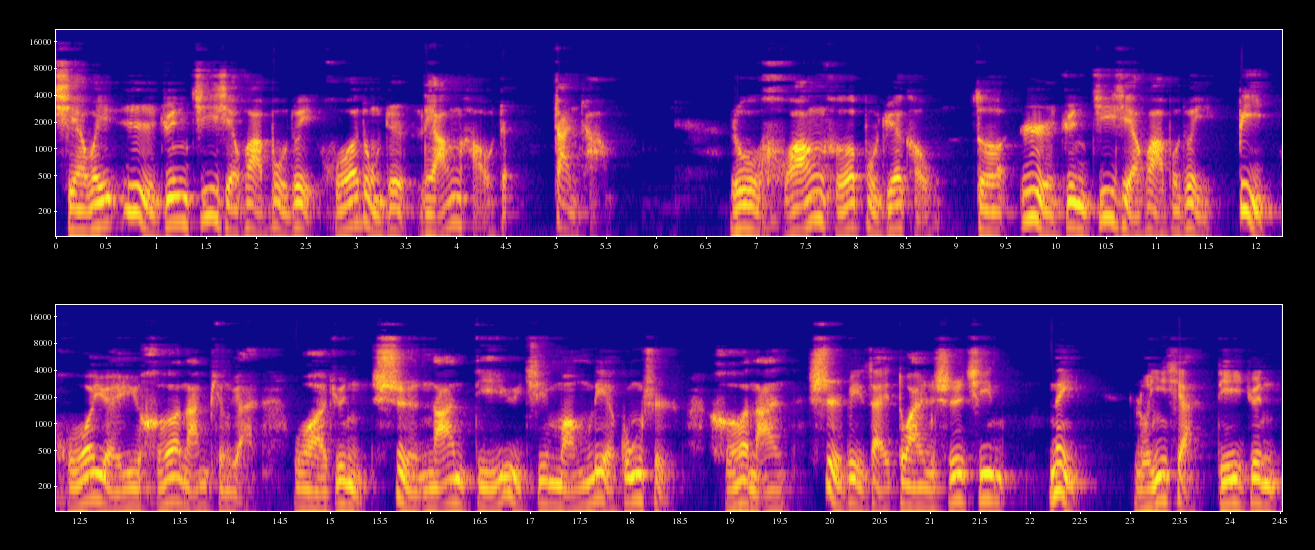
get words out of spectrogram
且为日军机械化部队活动之良好战战场。如黄河不决口，则日军机械化部队必活跃于河南平原，我军势难抵御其猛烈攻势，河南势必在短时期内沦陷。敌军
